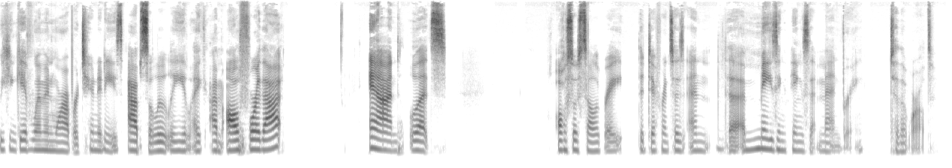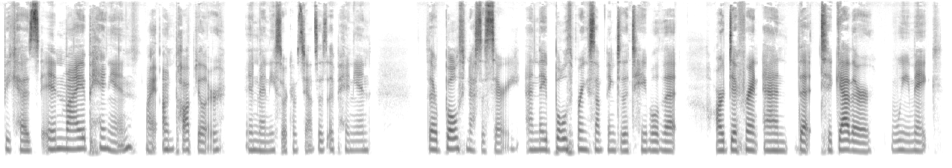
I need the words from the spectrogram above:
We can give women more opportunities. Absolutely. Like, I'm all for that. And let's also celebrate the differences and the amazing things that men bring to the world. Because, in my opinion, my unpopular in many circumstances opinion, they're both necessary and they both bring something to the table that are different and that together we make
